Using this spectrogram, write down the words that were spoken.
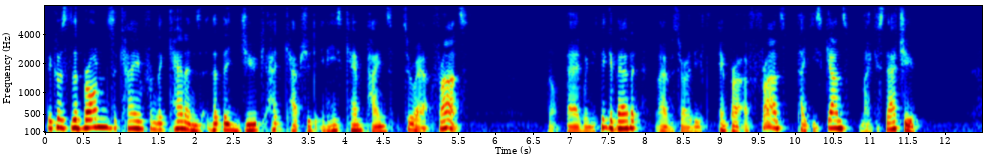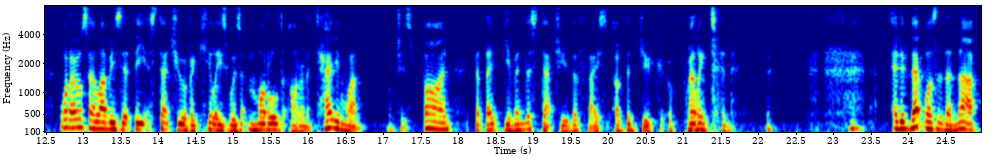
Because the bronze came from the cannons that the Duke had captured in his campaigns throughout France. Not bad when you think about it. Overthrow the Emperor of France, take his guns, make a statue. What I also love is that the statue of Achilles was modelled on an Italian one, which is fine, but they've given the statue the face of the Duke of Wellington. and if that wasn't enough,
